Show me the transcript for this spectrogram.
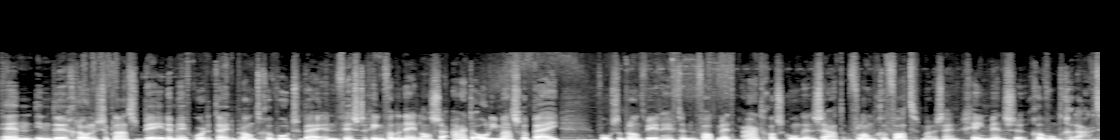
En in de Groningse plaats Bedum heeft korte tijd brand gewoed... bij een vestiging van de Nederlandse aardoliemaatschappij. Volgens de brandweer heeft een vat met aardgascondensaat vlam gevat... maar er zijn geen mensen gewond geraakt.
